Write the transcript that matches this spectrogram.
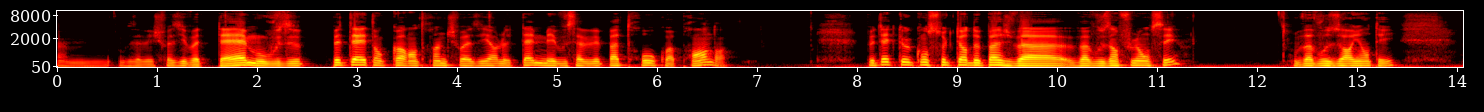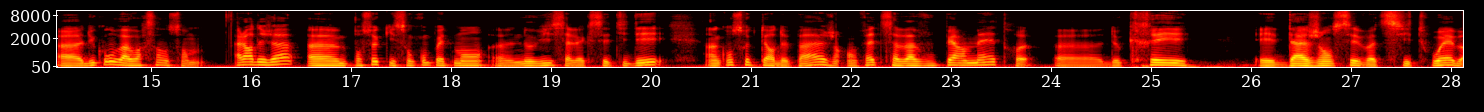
euh, vous avez choisi votre thème ou vous peut-être encore en train de choisir le thème, mais vous savez pas trop quoi prendre. Peut-être que le constructeur de page va, va vous influencer, va vous orienter. Euh, du coup, on va voir ça ensemble. Alors déjà, euh, pour ceux qui sont complètement euh, novices avec cette idée, un constructeur de page, en fait, ça va vous permettre de créer et d'agencer votre site web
